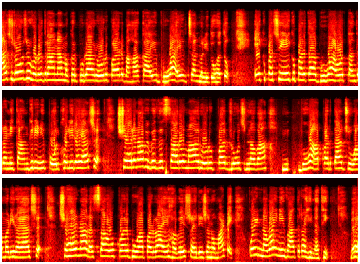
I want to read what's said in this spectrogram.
આજ રોજ વડોદરાના મકરપુરા રોડ પર મહાકાય ભુવાએ જન્મ લીધો હતો. એક પછી એક પડતા ભુવાઓ તંત્રની કામગીરીની પોલ ખોલી રહ્યા છે. શહેરના વિવિધ વિસ્તારોમાં રોડ ઉપર રોજ નવા ભુવા પડતા જોવા મળી રહ્યા છે. શહેરના રસ્તાઓ ઉપર ભુવા પડવાએ હવે શહેરીજનો માટે કોઈ નવાઈની વાત રહી નથી. બે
